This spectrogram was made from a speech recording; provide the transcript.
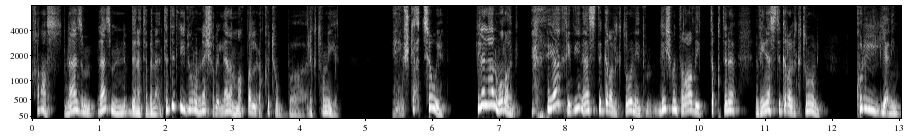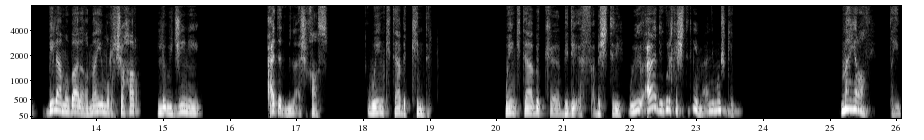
خلاص لازم لازم نبدأ نتبنى. أنت تدري دور النشر إلى لما تطلع كتب إلكترونية؟ يعني إيش قاعد تسوي؟ إلى الآن ورق. يا أخي في ناس تقرأ إلكتروني. ليش ما أنت راضي تقتنع؟ في ناس تقرأ إلكتروني. كل يعني بلا مبالغة ما يمر شهر لو يجيني عدد من الأشخاص. وين كتابك Kindle؟ وين كتابك PDF؟ أبشتريه وعادي يقول لك أشتريه ما عندي مشكلة. ما هي راضي. طيب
